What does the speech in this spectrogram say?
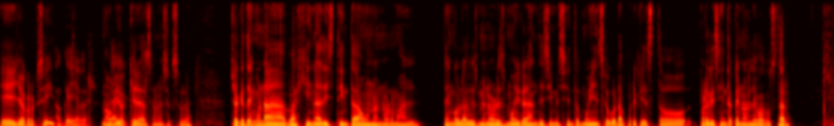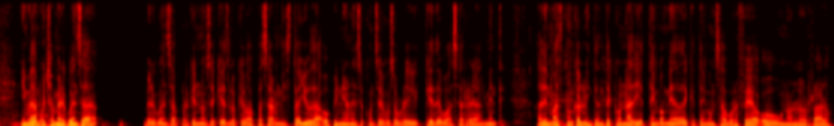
Eh, yo creo que sí. Ok, a ver. Novio dale. quiere hacerme sexo oral. Ya que tengo una vagina distinta a una normal, tengo labios menores muy grandes y me siento muy insegura porque esto, porque siento que no le va a gustar. Y me da mucha vergüenza, vergüenza porque no sé qué es lo que va a pasar. Necesito ayuda, opiniones o consejos sobre qué debo hacer realmente. Además, nunca lo intenté con nadie. Tengo miedo de que tenga un sabor feo o un olor raro.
